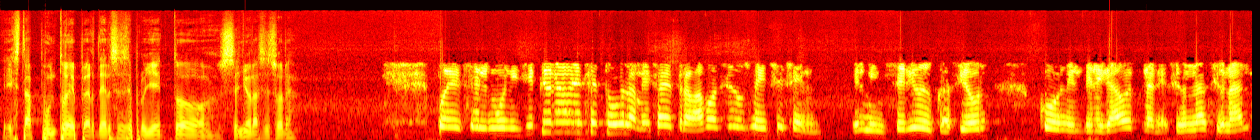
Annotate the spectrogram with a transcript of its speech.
¿Está a punto de perderse ese proyecto, señora asesora? Pues el municipio una vez se tuvo la mesa de trabajo hace dos meses en el Ministerio de Educación con el delegado de Planeación Nacional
